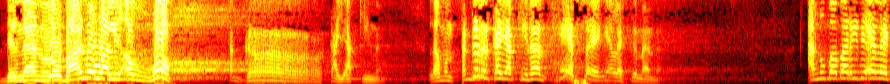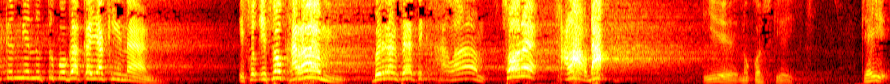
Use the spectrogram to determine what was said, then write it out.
dengan lobana wali Allah. Teger kayakinan. Lamun teger kayakinan hese ngelehkeunana anu babari dielehkeun geus nutu boga kayakinan. Isuk-isuk haram. Berang setik halam. Sore halal dak iya nukos kiai. Kiai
